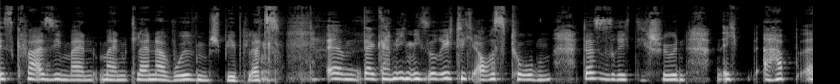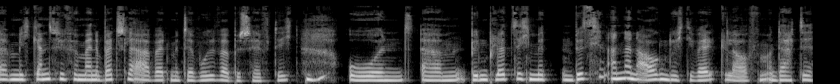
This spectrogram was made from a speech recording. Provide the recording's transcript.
ist quasi mein, mein kleiner Vulvenspielplatz. Ähm, da kann ich mich so richtig austoben. Das ist richtig schön. Ich habe äh, mich ganz viel für meine Bachelorarbeit mit der Vulva beschäftigt mhm. und ähm, bin plötzlich mit ein bisschen anderen Augen durch die Welt gelaufen und dachte,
